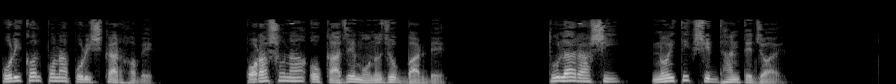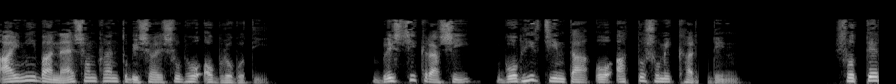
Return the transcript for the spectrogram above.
পরিকল্পনা পরিষ্কার হবে। পড়াশোনা ও কাজে মনোযোগ বাড়বে। তুলা রাশি, নৈতিক সিদ্ধান্তে জয়। আইনি বা ন্যায় সংক্রান্ত বিষয়ে শুভ অগ্রগতি। বৃশ্চিক রাশি, গভীর চিন্তা ও আত্মসমীক্ষার দিন। সত্যের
